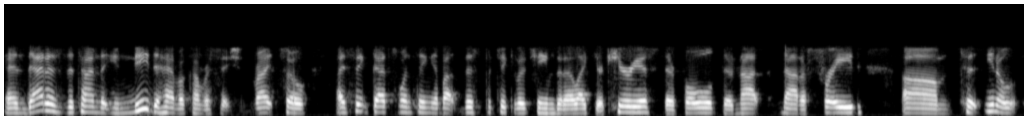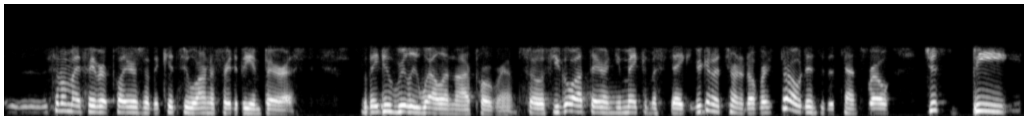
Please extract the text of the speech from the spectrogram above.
and that is the time that you need to have a conversation, right? So. I think that's one thing about this particular team that I like. They're curious, they're bold, they're not not afraid um, to you know some of my favorite players are the kids who aren't afraid to be embarrassed. They do really well in our program. So if you go out there and you make a mistake, if you're going to turn it over, throw it into the tenth row. Just be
